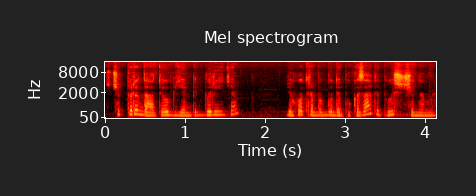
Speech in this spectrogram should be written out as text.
Щоб передати об'єм підборіддя, його треба буде показати площинами.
